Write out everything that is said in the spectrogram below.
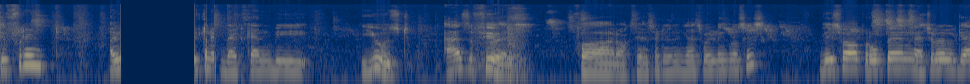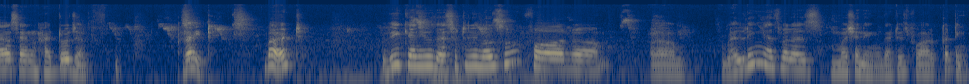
different alternatives that can be used as a fuel for oxyacetylene gas welding process. We saw propane, natural gas, and hydrogen. Right, but we can use acetylene also for um, um, welding as well as machining, that is for cutting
